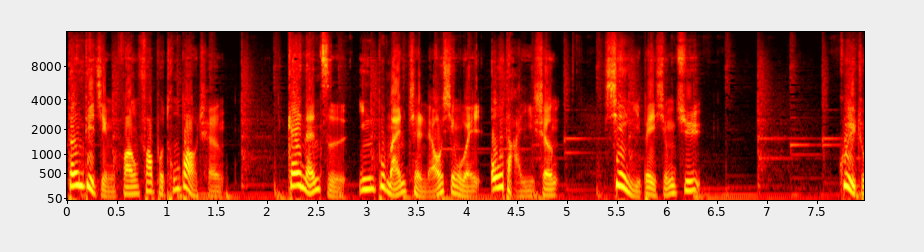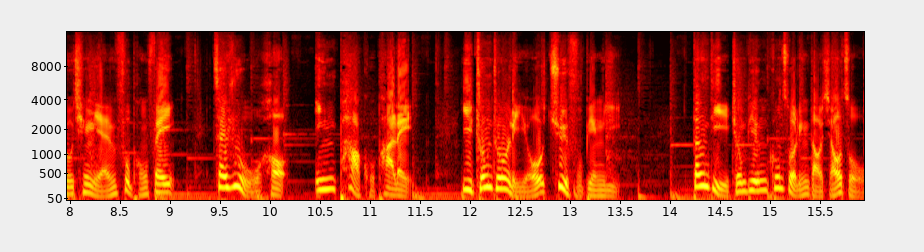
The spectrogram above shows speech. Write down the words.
当地警方发布通报称，该男子因不满诊疗行为殴打医生，现已被刑拘。贵州青年付鹏飞在入伍后因怕苦怕累，以种种理由拒服兵役。当地征兵工作领导小组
